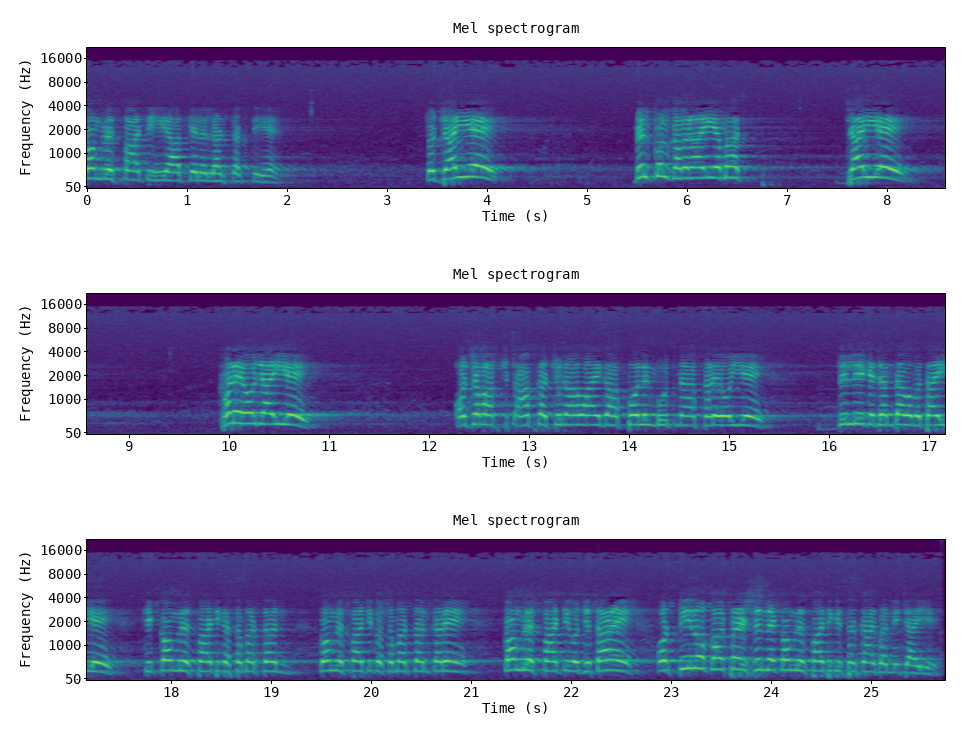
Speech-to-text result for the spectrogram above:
कांग्रेस पार्टी ही आपके लिए लड़ सकती है। तो जाइए। बिल्कुल घबराइए मत। जाइए। खड़े हो जाइए। और जब आप, आपका चुनाव आएगा पोलिंग बूथ में आप खड़े होइए। दिल्ली के जनता को बताइए कि कांग्रेस पार्टी का समर्थन, कांग्रेस पार्टी को समर्थन करें, कांग्रेस पार्टी को जिताएँ, और तीनों कॉरपोरेशन में कांग्रेस पार्टी की सरकार बननी चाहिए।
